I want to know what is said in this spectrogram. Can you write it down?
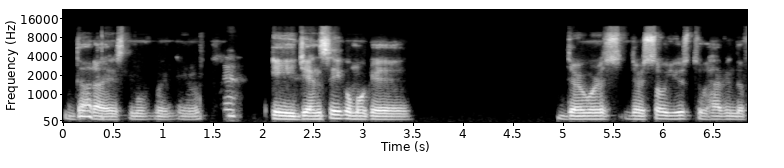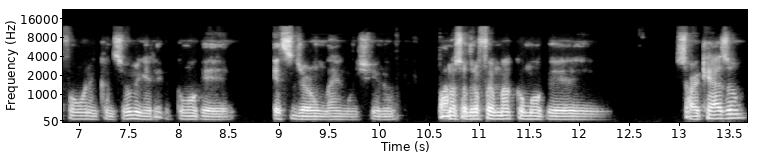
dataist movement, you know? Yeah. Y Gen Z como que there was, they're so used to having the phone and consuming it, como que it's their own language, you know? Para nosotros fue más como que sarcasm,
